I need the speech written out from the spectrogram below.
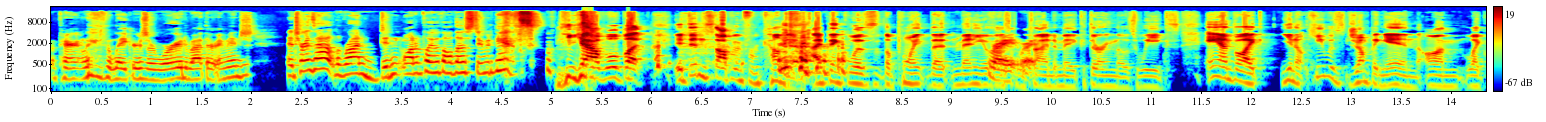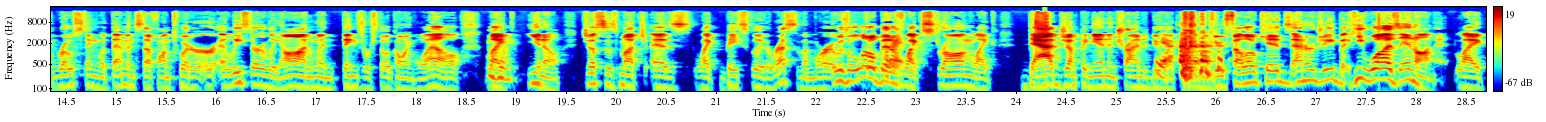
apparently the Lakers are worried about their image it turns out LeBron didn't want to play with all those stupid kids. yeah, well, but it didn't stop him from coming. I think was the point that many of right, us were right. trying to make during those weeks. And like, you know, he was jumping in on like roasting with them and stuff on Twitter, or at least early on when things were still going well. Like, mm-hmm. you know, just as much as like basically the rest of them were. It was a little bit right. of like strong like dad jumping in and trying to do yeah. like do fellow kids energy, but he was in on it. Like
